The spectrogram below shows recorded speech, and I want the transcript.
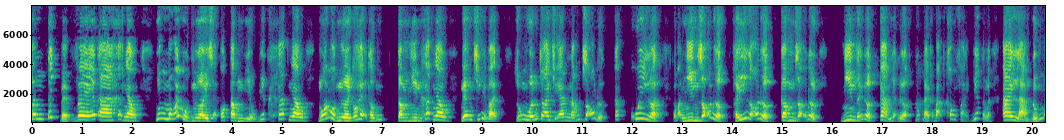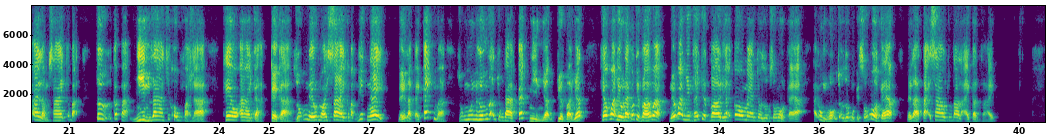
phân tích về VSA khác nhau nhưng mỗi một người sẽ có tầm hiểu biết khác nhau, mỗi một người có hệ thống tầm nhìn khác nhau. Nên chính vì vậy, Dũng muốn cho anh chị em nắm rõ được các quy luật, các bạn nhìn rõ được, thấy rõ được, cầm rõ được, nhìn thấy được, cảm nhận được. Lúc này các bạn không phải biết rằng là ai làm đúng, ai làm sai. Các bạn tự, các bạn nhìn ra chứ không phải là theo ai cả. Kể cả Dũng nếu nói sai, các bạn biết ngay. Đấy là cái cách mà Dũng muốn hướng dẫn chúng ta, cách nhìn nhận tuyệt vời nhất theo các bạn điều này có tuyệt vời không ạ? Nếu bạn nhìn thấy tuyệt vời thì hãy comment cho Dũng số 1 cái ạ. Hãy ủng hộ cho Dũng một cái số 1 cái ạ. Đấy là tại sao chúng ta lại cần phải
